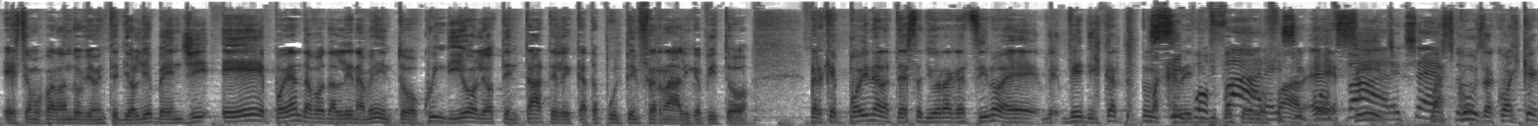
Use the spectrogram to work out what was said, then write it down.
e stiamo parlando ovviamente di Ollie e Benji, e poi andavo ad allenamento, quindi io le ho tentate le catapulte infernali, capito? Perché poi nella testa di un ragazzino è, vedi il cartone, ma Si credi può di poterlo fare, si fare. può eh fare, sì, certo. ma scusa, qualche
